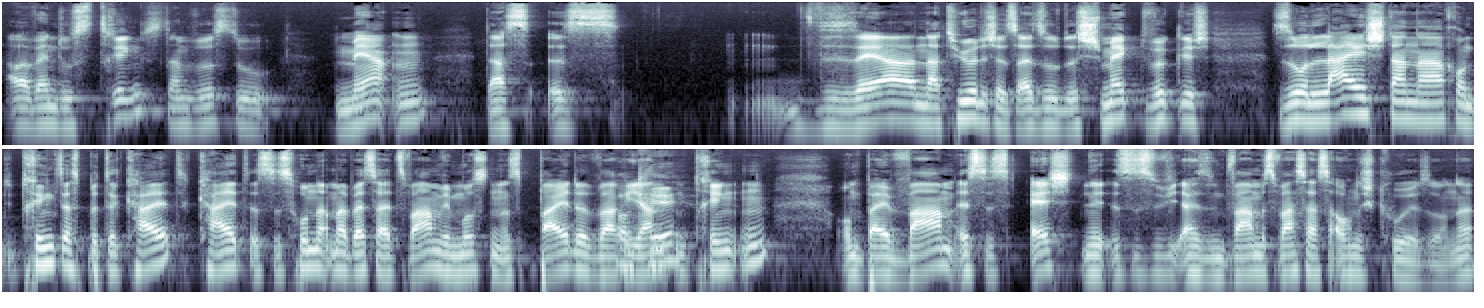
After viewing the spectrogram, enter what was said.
Aber wenn du es trinkst, dann wirst du merken, dass es sehr natürlich ist. Also es schmeckt wirklich so leicht danach und trinkt das bitte kalt. Kalt ist es hundertmal besser als warm. Wir mussten es beide Varianten Okay. trinken und bei warm ist es echt, ne- ist es wie, also warmes Wasser ist auch nicht cool so, ne?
